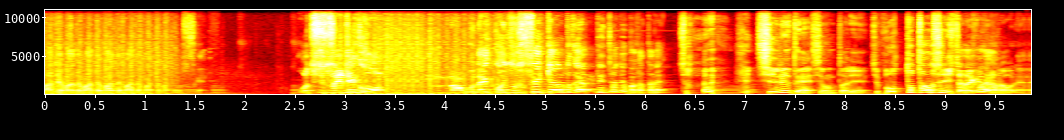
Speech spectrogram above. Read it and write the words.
待て待て待て待て待て待て待て、落ち着け。落ち着いていこう危ないこいつ布石キャンとかやってんじゃねえバカタレ。ちょ、知るで、本当に。ちょ、ボット倒しに来ただけだから俺。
